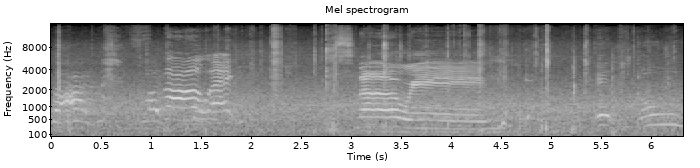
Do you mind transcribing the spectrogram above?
gosh! Snowing. Snowing. It's going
